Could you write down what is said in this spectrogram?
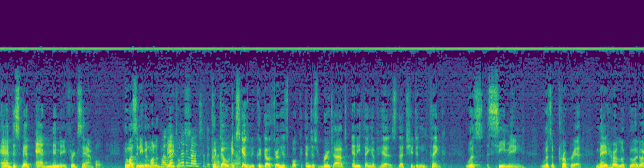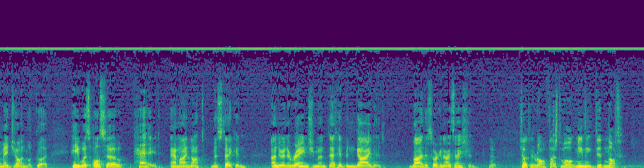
And this meant Aunt Mimi, for example, who wasn't even one of the Well, Beatles, let- let the could go, now. excuse me, could go through his book and just root out anything of his that she didn't think was seeming, was appropriate, made her look good or made John look good. he was also paid, am I not mistaken, under an arrangement that had been guided by this organization. No, totally wrong. First of all, Mimi did not.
